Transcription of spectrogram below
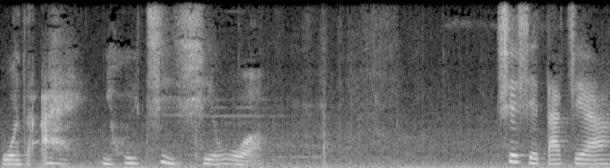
我的爱，你会记起我。谢谢大家。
